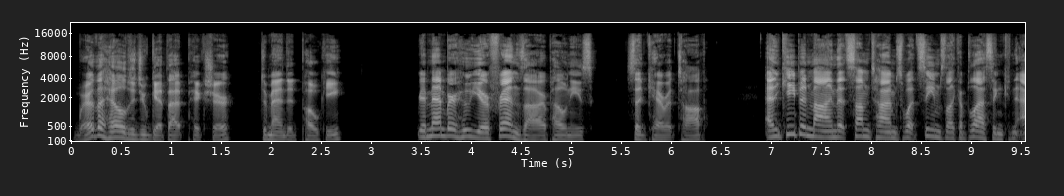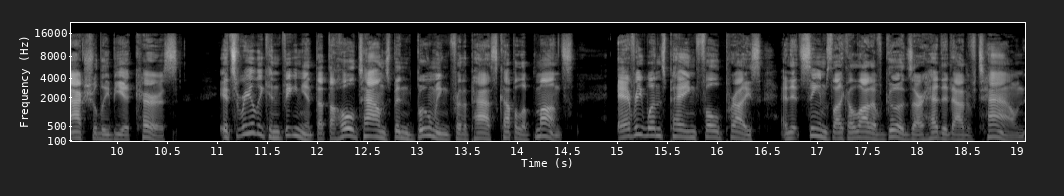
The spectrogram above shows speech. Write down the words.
Where the hell did you get that picture? demanded Pokey. Remember who your friends are, ponies, said Carrot Top. And keep in mind that sometimes what seems like a blessing can actually be a curse. It's really convenient that the whole town's been booming for the past couple of months. Everyone's paying full price, and it seems like a lot of goods are headed out of town.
